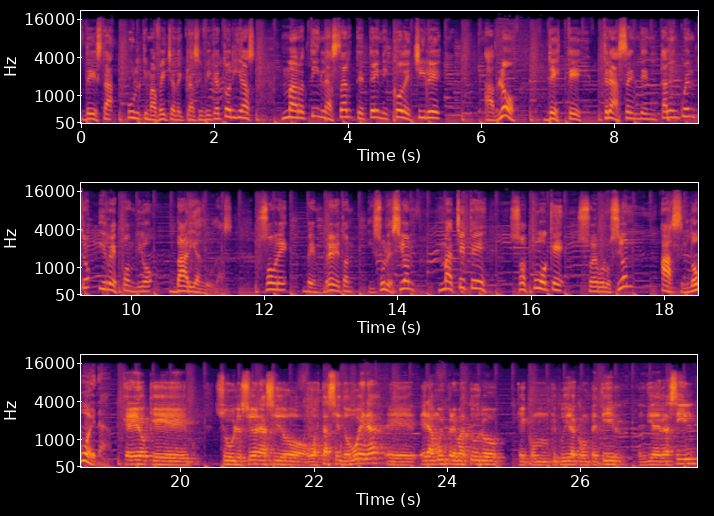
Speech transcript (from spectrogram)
de esta última fecha de clasificatorias, Martín Lazarte, técnico de Chile, habló de este trascendental encuentro y respondió varias dudas. Sobre Ben Brereton y su lesión, Machete sostuvo que su evolución ha sido buena. Creo que su evolución ha sido o está siendo buena. Eh, era muy prematuro que, que pudiera competir el día de Brasil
